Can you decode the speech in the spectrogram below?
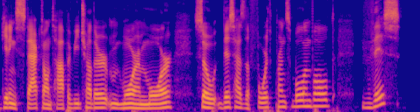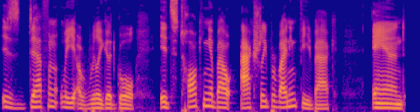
getting stacked on top of each other more and more. So, this has the fourth principle involved this is definitely a really good goal. It's talking about actually providing feedback and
